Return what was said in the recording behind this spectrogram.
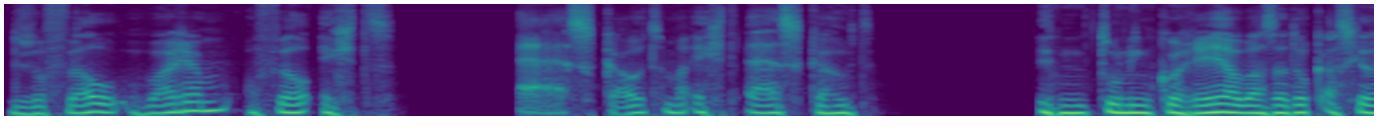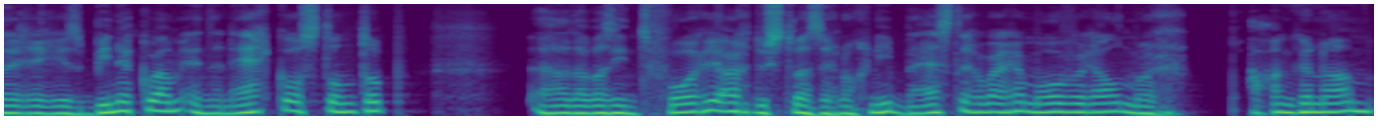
Dus ofwel warm, ofwel echt ijskoud, maar echt ijskoud. En toen in Korea was dat ook, als je er ergens binnenkwam en de airco stond op, eh, dat was in het voorjaar, dus het was er nog niet bijster warm overal, maar aangenaam.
